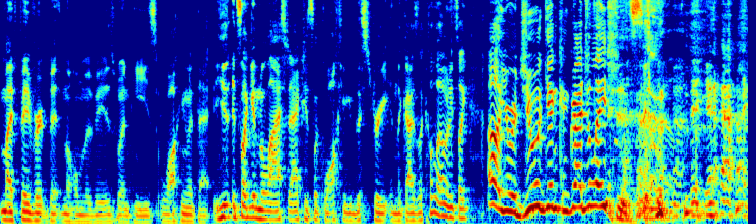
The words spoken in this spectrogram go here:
my favorite bit in the whole movie is when he's walking with that. He, it's like in the last act, he's like walking the street, and the guy's like, "Hello," and he's like, "Oh, you're a Jew again? Congratulations!" yeah, I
